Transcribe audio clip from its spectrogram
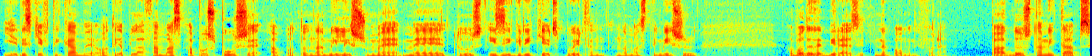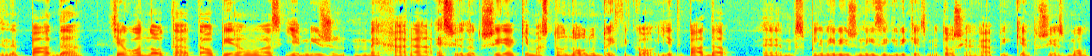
γιατί σκεφτήκαμε ότι απλά θα μας αποσπούσε από το να μιλήσουμε με τους Easy Greekers που ήρθαν να μας τιμήσουν. Οπότε δεν πειράζει την επόμενη φορά. Πάντως τα meetups είναι πάντα γεγονότα τα οποία μας γεμίζουν με χαρά, αισιοδοξία και μας τονώνουν το ηθικό. Γιατί πάντα ε, μας πλημμυρίζουν οι Easy Greekers με τόση αγάπη και ενθουσιασμό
